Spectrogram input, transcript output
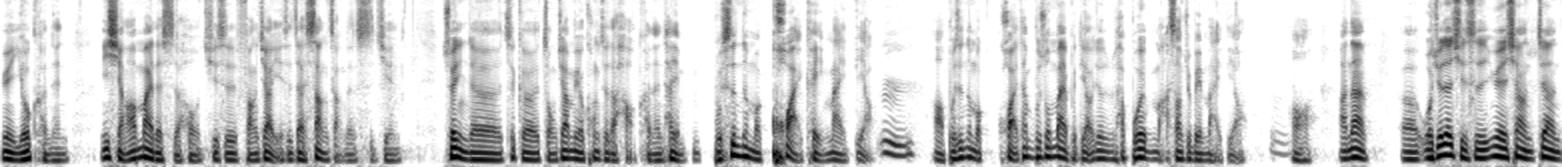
因为有可能。你想要卖的时候，其实房价也是在上涨的时间，所以你的这个总价没有控制的好，可能它也不是那么快可以卖掉嗯啊，不是那么快，但不是说卖不掉，就是它不会马上就被卖掉嗯哦啊。那呃，我觉得其实因为像这样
